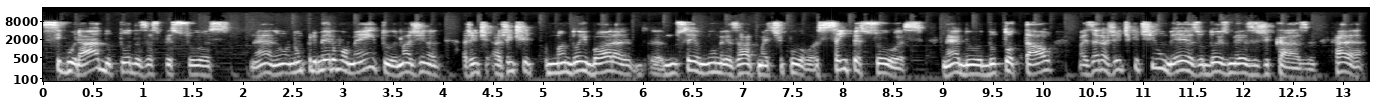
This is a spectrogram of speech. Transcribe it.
segurado todas as pessoas, né? Num, num, primeiro momento, imagina, a gente, a gente mandou embora, não sei o número exato, mas tipo 100 pessoas, né? Do, do total, mas era gente que tinha um mês ou dois meses de casa. Cara,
